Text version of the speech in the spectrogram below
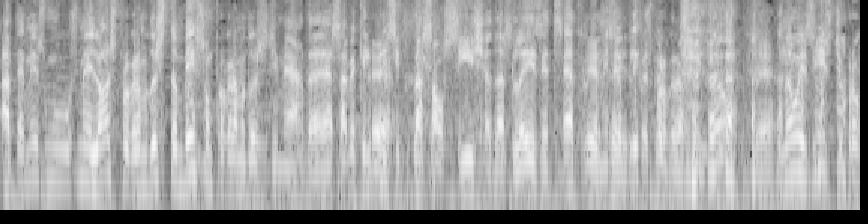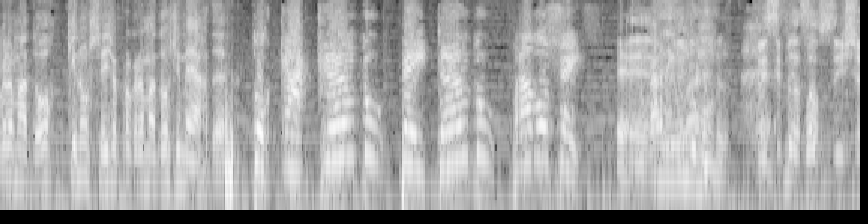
Até mesmo os melhores programadores também são programadores de merda. É, sabe aquele É. princípio da salsicha, das leis, etc? Também Esse se aplica aos programas. Então, né? não existe programador que não seja programador de merda. Tô cagando, peitando pra vocês. É, Em lugar nenhum do mundo. O princípio da salsicha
